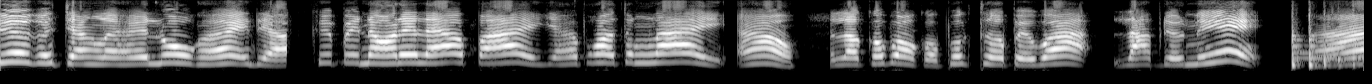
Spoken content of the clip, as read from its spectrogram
ดื้อกันจังเลยเฮ้ยลูก เฮ้ย เดี๋ยว ขึ้นไปนอนได้แล้วไป อย่าให้พ่อต้องไล่ อ้าวแล้วเราก็บอกกับพวกเธอไปว่าหลับเดี๋ยวนี้ อ่า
